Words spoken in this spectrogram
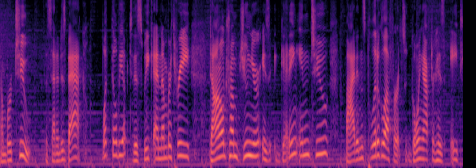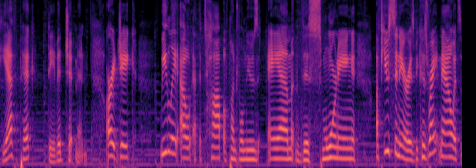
Number two, the Senate is back what they'll be up to this week. And number three, Donald Trump Jr. is getting into Biden's political efforts, going after his ATF pick, David Chipman. All right, Jake, we lay out at the top of Punchbowl News AM this morning a few scenarios because right now it's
